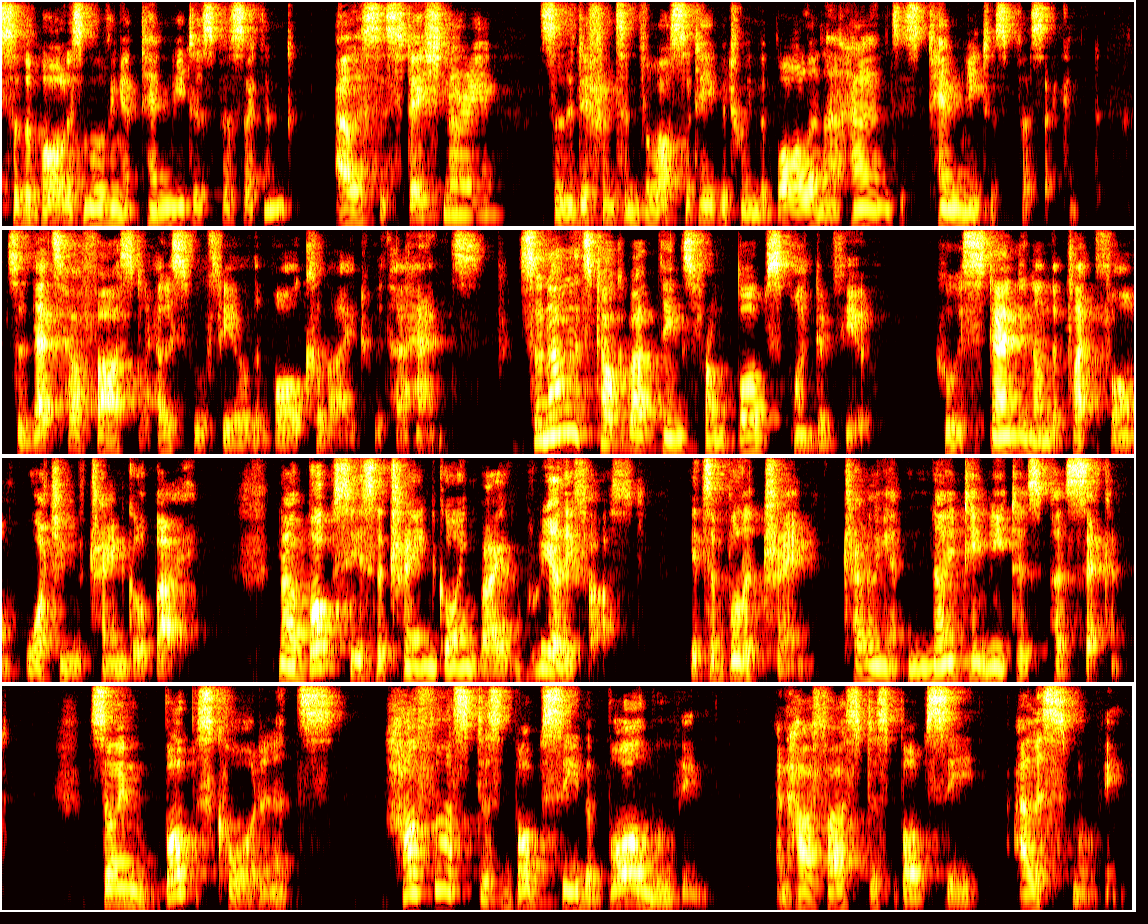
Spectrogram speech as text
So the ball is moving at 10 meters per second. Alice is stationary, so the difference in velocity between the ball and her hands is 10 meters per second. So that's how fast Alice will feel the ball collide with her hands. So now let's talk about things from Bob's point of view, who is standing on the platform watching the train go by. Now Bob sees the train going by really fast. It's a bullet train traveling at 90 meters per second. So in Bob's coordinates, how fast does Bob see the ball moving? And how fast does Bob see Alice moving?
